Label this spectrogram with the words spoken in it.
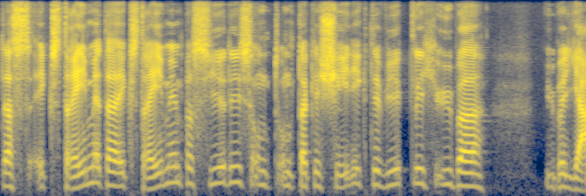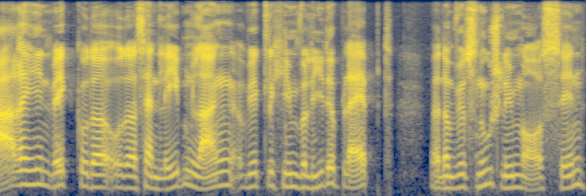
das Extreme der Extremen passiert ist und, und der Geschädigte wirklich über, über Jahre hinweg oder, oder sein Leben lang wirklich invalide bleibt, weil dann wird es nur schlimmer aussehen.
